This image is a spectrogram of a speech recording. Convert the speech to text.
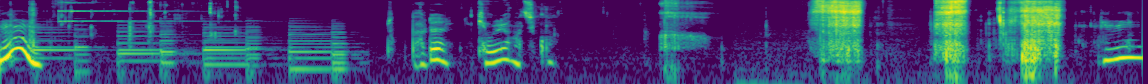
음. 족발을 이렇게 올려가지고. 음. 음.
